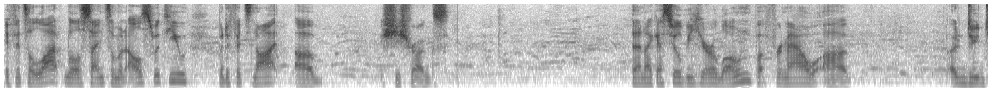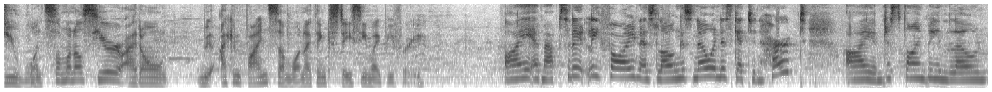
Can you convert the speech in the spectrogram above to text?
If it's a lot, we'll assign someone else with you. But if it's not, uh, she shrugs. Then I guess you'll be here alone. But for now, uh, uh, do, do you want someone else here? I don't. I can find someone. I think Stacy might be free. I am absolutely fine as long as no one is getting hurt. I am just fine being alone.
